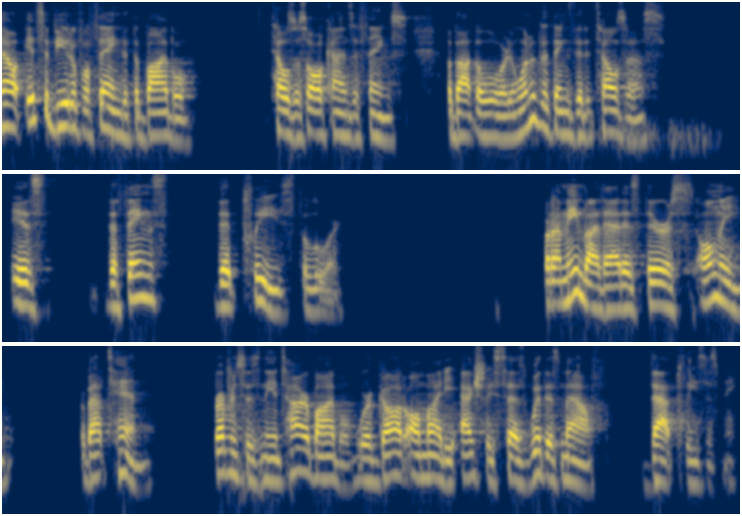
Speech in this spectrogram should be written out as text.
Now, it's a beautiful thing that the Bible tells us all kinds of things about the Lord. And one of the things that it tells us is the things that please the Lord. What I mean by that is there's only about 10 references in the entire Bible where God Almighty actually says with his mouth, That pleases me.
